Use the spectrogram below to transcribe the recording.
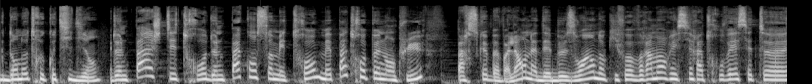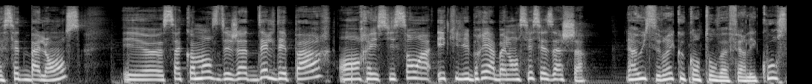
dans notre quotidien? De ne pas acheter trop, de ne pas consommer trop, mais pas trop peu non plus, parce que ben voilà, on a des besoins, donc il faut vraiment réussir à trouver cette euh, cette balance. Et euh, ça commence déjà dès le départ en réussissant à équilibrer, à balancer ses achats. Ah oui, c'est vrai que quand on va faire les courses,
